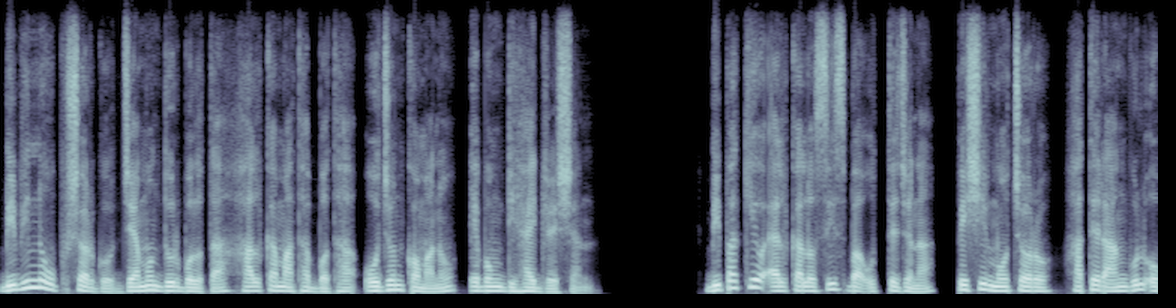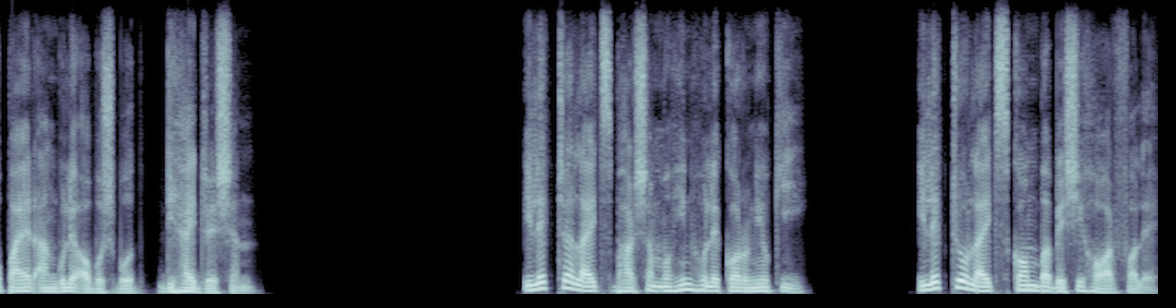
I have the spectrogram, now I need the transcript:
বিভিন্ন উপসর্গ যেমন দুর্বলতা, হালকা মাথা ব্যথা ওজন কমানো এবং ডিহাইড্রেশন। বিপাকীয় অ্যালকালোসিস বা উত্তেজনা, পেশির মোচড়ো, হাতের আঙ্গুল ও পায়ের আঙ্গুলে অবসবোধ ডিহাইড্রেশন। ইলেকট্রালাইটস ভারসাম্যহীন হলে করণীয় কি? ইলেকট্রোলাইটস কম বা বেশি হওয়ার ফলে।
